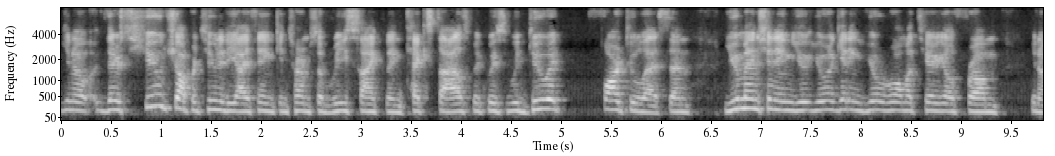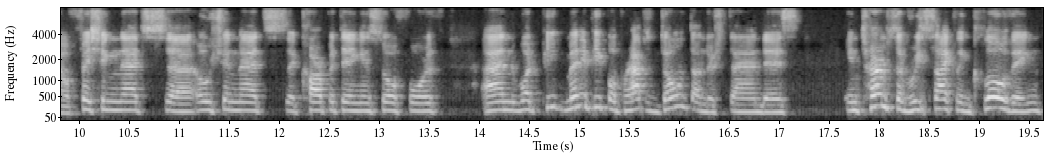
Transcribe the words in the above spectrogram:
you know, there's huge opportunity, I think, in terms of recycling textiles because we do it far too less. And you mentioning you you're getting your raw material from you know fishing nets, uh, ocean nets, uh, carpeting, and so forth. And what pe- many people perhaps don't understand is, in terms of recycling clothing,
